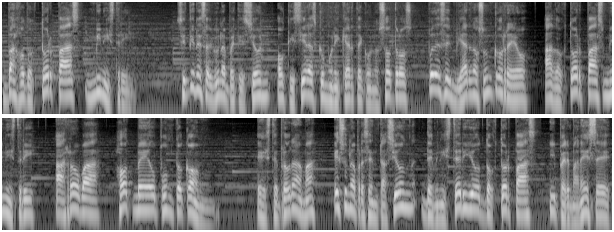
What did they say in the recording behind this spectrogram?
bajo Doctor Paz Ministry. Si tienes alguna petición o quisieras comunicarte con nosotros, puedes enviarnos un correo a doctorpazministry@hotmail.com. Este programa es una presentación de Ministerio Doctor Paz y permanece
